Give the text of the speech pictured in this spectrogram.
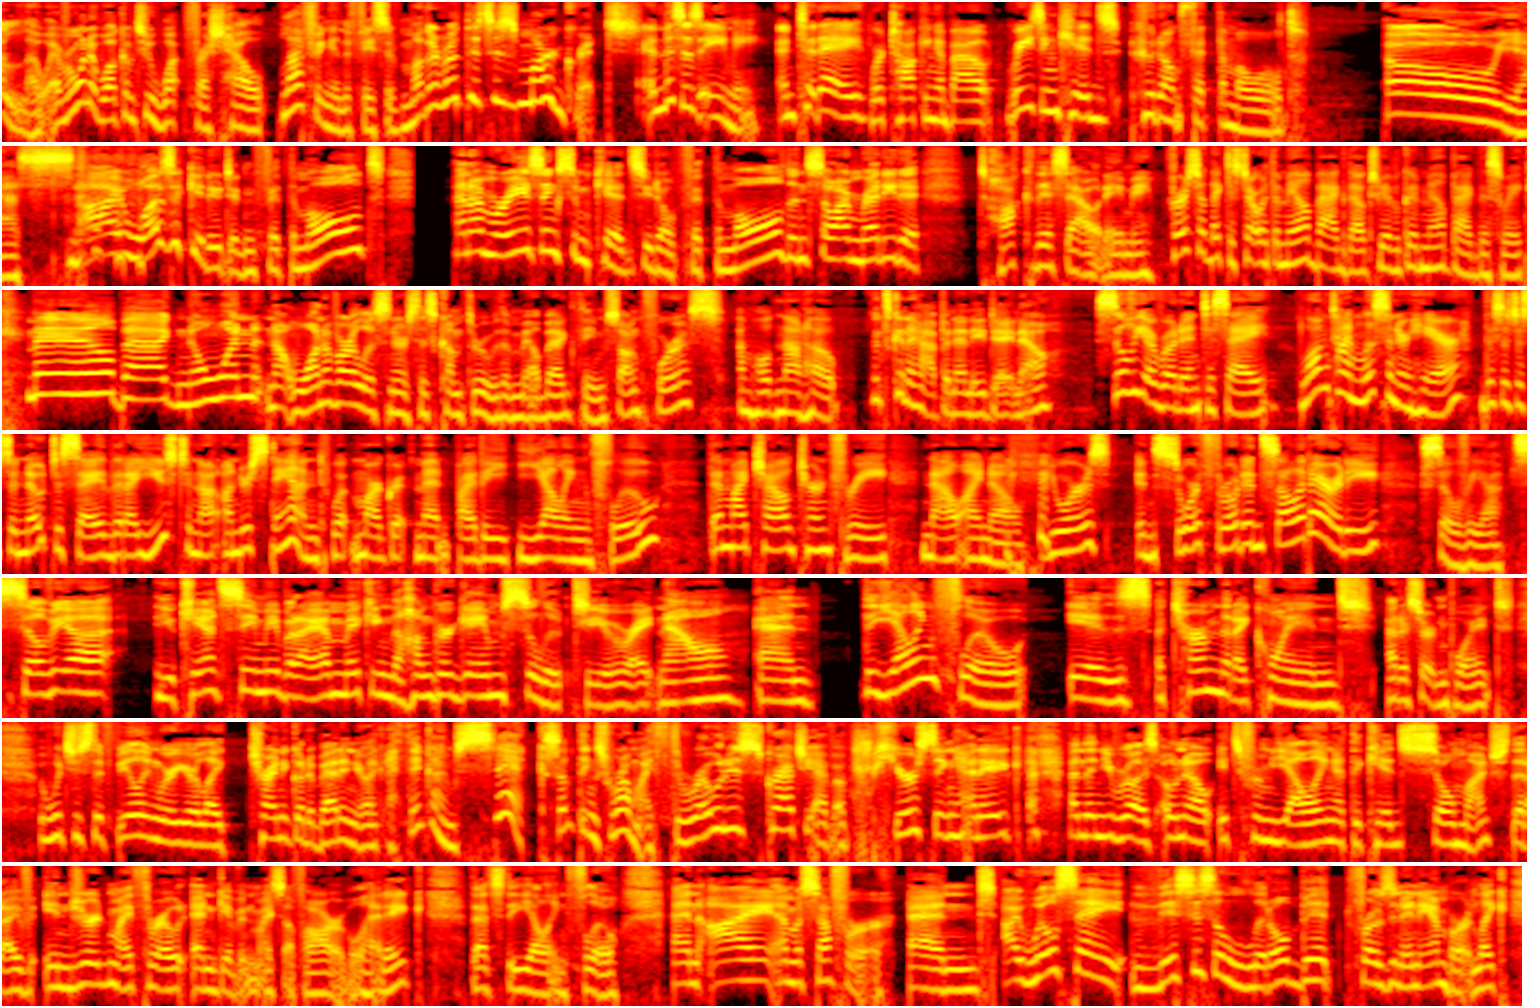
Hello, everyone, and welcome to What Fresh Hell Laughing in the Face of Motherhood. This is Margaret. And this is Amy. And today we're talking about raising kids who don't fit the mold. Oh, yes. I was a kid who didn't fit the mold, and I'm raising some kids who don't fit the mold, and so I'm ready to talk this out, Amy. First, I'd like to start with a mailbag, though, because we have a good mailbag this week. Mailbag. No one, not one of our listeners has come through with a mailbag theme song for us. I'm holding out hope. It's going to happen any day now. Sylvia wrote in to say, Longtime listener here. This is just a note to say that I used to not understand what Margaret meant by the yelling flu. Then my child turned three. Now I know. Yours in sore throated solidarity, Sylvia. Sylvia, you can't see me, but I am making the Hunger Games salute to you right now. And the yelling flu is a term that I coined at a certain point, which is the feeling where you're like trying to go to bed and you're like, I think I'm sick. Something's wrong. My throat is scratchy. I have a piercing headache. And then you realize, oh no, it's from yelling at the kids so much that I've injured my throat and given myself a horrible headache. That's the yelling flu. And I am a sufferer. And I will say this is a little bit frozen in amber. Like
